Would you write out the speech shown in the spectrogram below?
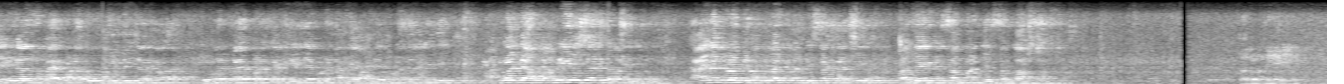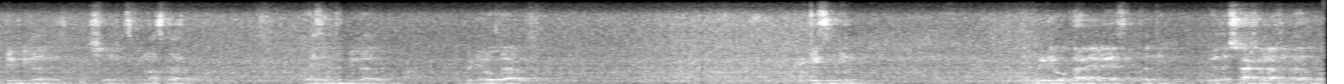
ఏం కాదు నువ్వు భయపడకు అభివృద్ధి జరగాల ఎవరు భయపడక ఏం లేకుండా నాకు చెప్పడం జరిగింది. అటువంటి అప్రియేషన్ వచ్చింది. ఆయన కూడా మేము అందరం కనిపిస్తాం కలిసి ప్రత్యేకంగా సన్మానం చేస్తాం లాస్ట్. తరుణి ఎంపీపీ గారు శివజీ శ్రీనివాస్ గారు వైస్ ఎంపీపీ గారు పిడిఓ గారు టీసీని ఎంపీడీఓ కార్యాలయ సిబ్బంది వివిధ శాఖల అధికారులు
